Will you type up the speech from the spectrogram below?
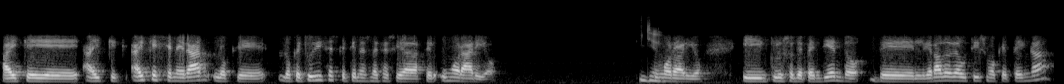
Hay que hay que hay que generar lo que lo que tú dices que tienes necesidad de hacer, un horario. Un horario. E incluso dependiendo del grado de autismo que tenga,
